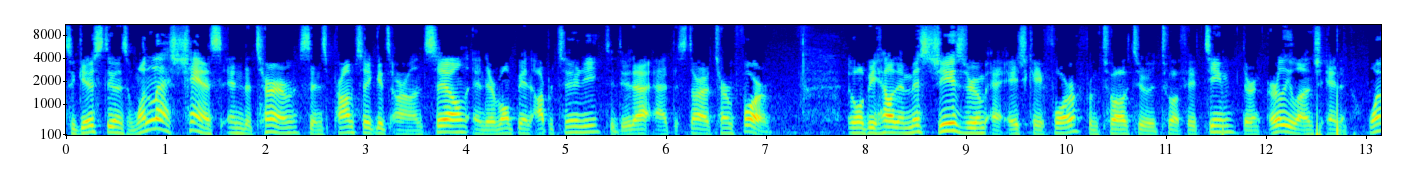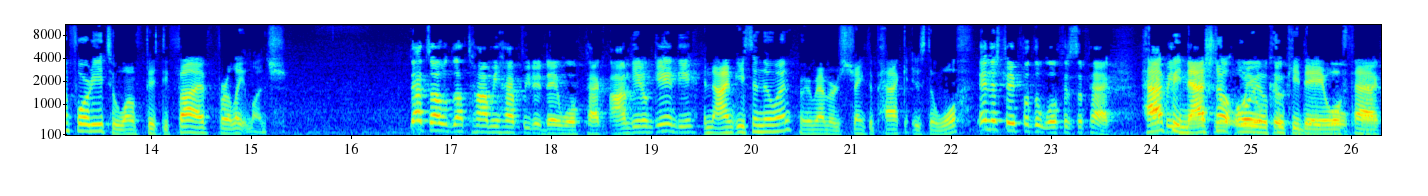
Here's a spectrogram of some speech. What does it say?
to give students one last chance in the term since prom tickets are on sale and there won't be an opportunity to do that at the start of term 4. It will be held in Miss G's room at HK4 from 12 to 12.15 during early lunch and 1.40 to 1.55 for late lunch. That's all the time we have for you today, Wolfpack. I'm Daniel Gandy. And I'm Ethan Nguyen. Remember, the strength of the pack is the wolf. And the strength of the wolf is the pack. Happy, Happy National, National, Oreo Cookie, Cookie Day, Wolfpack.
